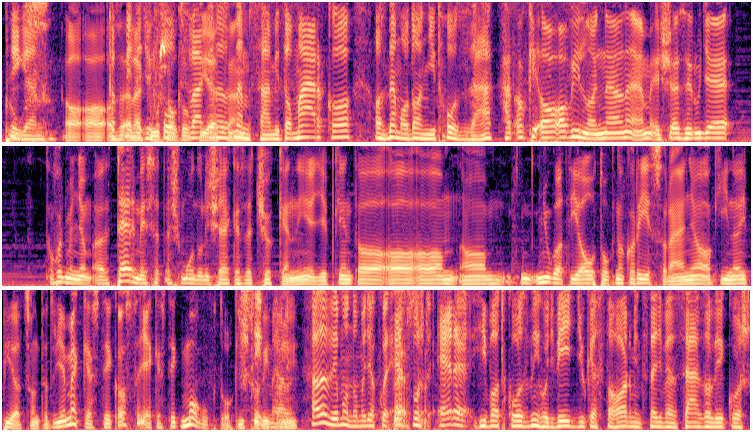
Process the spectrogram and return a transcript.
plusz Igen. A, a, az Tehát mindegy, Volkswagen az nem számít. A márka az nem ad annyit hozzá. Hát aki, a, a villanynál nem, és ezért ugye hogy mondjam, természetes módon is elkezdett csökkenni egyébként a, a, a, a nyugati autóknak a részaránya a kínai piacon. Tehát ugye megkezdték azt, hogy elkezdték maguktól kiszorítani. Stimmel. Hát azért mondom, hogy akkor Persze. ezt most erre hivatkozni, hogy védjük ezt a 30-40 százalékos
